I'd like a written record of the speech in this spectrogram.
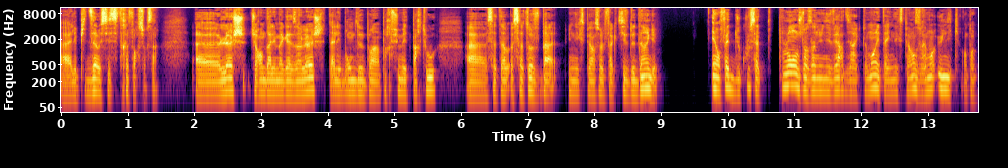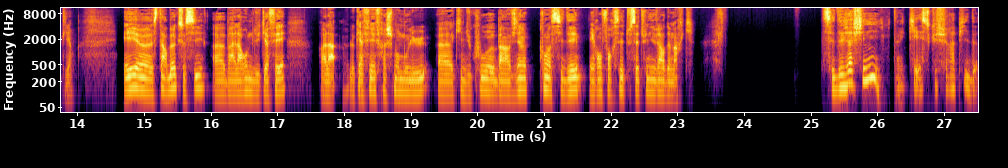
les pizzas aussi c'est très fort sur ça. Euh, Lush, tu rentres dans les magasins Lush, t'as les bombes de pain parfumées de partout. Euh, ça t'offre bah, une expérience olfactive de dingue. Et en fait, du coup, ça te plonge dans un univers directement et t'as une expérience vraiment unique en tant que client. Et euh, Starbucks aussi, euh, bah, l'arôme du café. Voilà, le café fraîchement moulu euh, qui du coup bah, vient coïncider et renforcer tout cet univers de marque. C'est déjà fini. Putain, mais qu'est-ce que je suis rapide.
